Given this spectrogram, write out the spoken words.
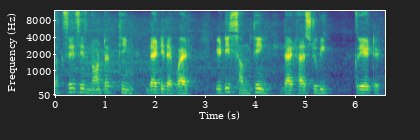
Success is not a thing that is acquired, it is something that has to be created.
